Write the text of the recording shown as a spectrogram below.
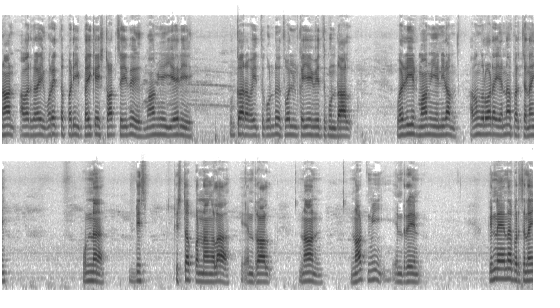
நான் அவர்களை முறைத்தபடி பைக்கை ஸ்டார்ட் செய்து மாமியை ஏறி உட்கார வைத்து கொண்டு தோளில் கையை வைத்து கொண்டாள். வழியில் மாமி என்னிடம் அவங்களோட என்ன பிரச்சனை? உன்னை டிஸ் டிஸ்டர்ப் பண்ணாங்களா? என்றால் நான் நாட் மீ என்றேன். பின்ன என்ன பிரச்சனை?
